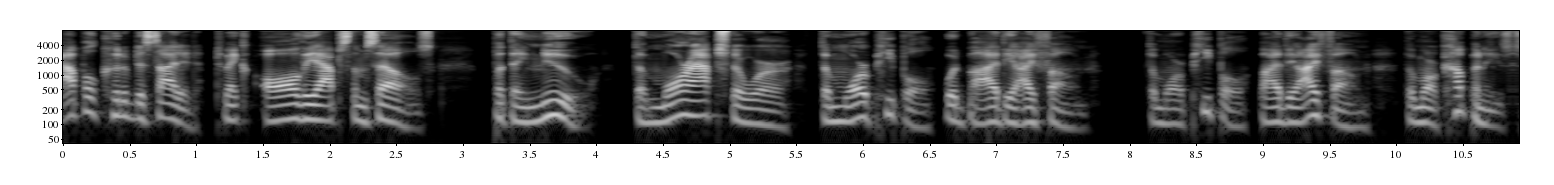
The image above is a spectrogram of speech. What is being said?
Apple could have decided to make all the apps themselves, but they knew the more apps there were, the more people would buy the iPhone. The more people buy the iPhone, the more companies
